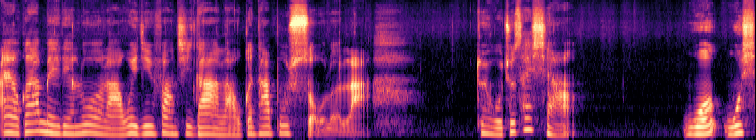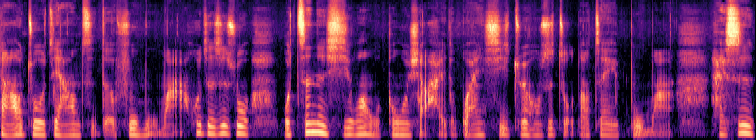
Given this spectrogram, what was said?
哎呀，我跟他没联络啦，我已经放弃他了，我跟他不熟了啦。对我就在想，我我想要做这样子的父母吗？或者是说我真的希望我跟我小孩的关系最后是走到这一步吗？还是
